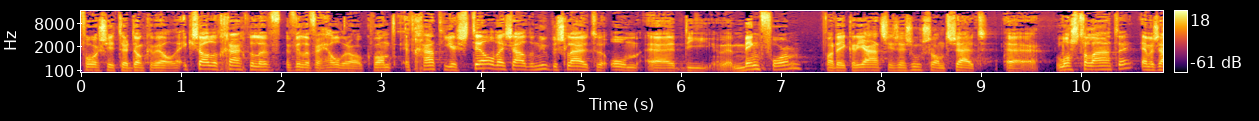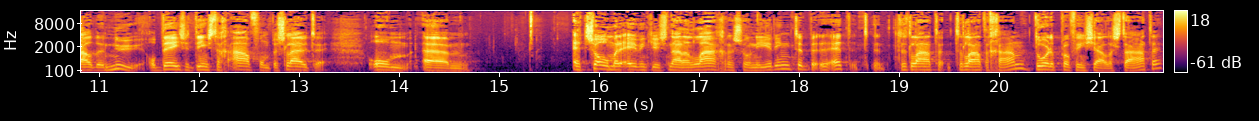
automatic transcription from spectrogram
Voorzitter, dank u wel. Ik zou dat graag willen, willen verhelderen ook. Want het gaat hier, stel wij zouden nu besluiten om uh, die mengvorm van recreatie en seizoensstrand Zuid uh, los te laten. En we zouden nu op deze dinsdagavond besluiten om um, het zomer eventjes naar een lagere sonering te, te, te, laten, te laten gaan door de provinciale staten.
